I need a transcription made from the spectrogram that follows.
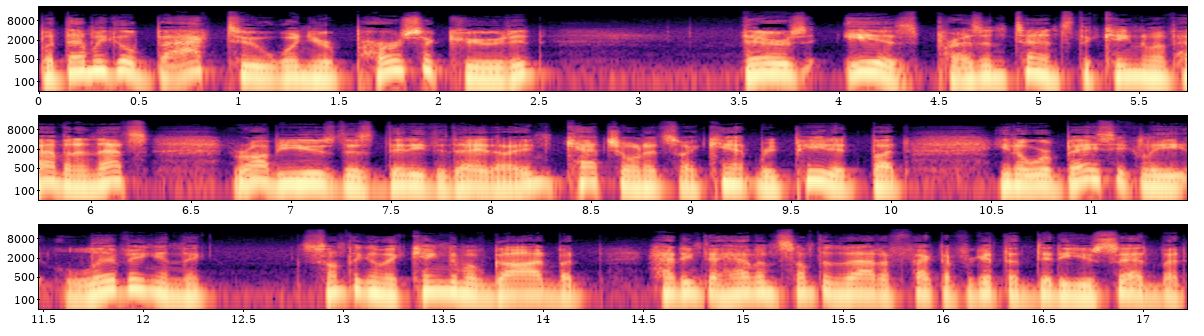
but then we go back to when you're persecuted, theirs is present tense, the kingdom of heaven. And that's, Rob, you used this ditty today that I didn't catch on it, so I can't repeat it. But, you know, we're basically living in the something in the kingdom of God, but heading to heaven, something to that effect. I forget the ditty you said, but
